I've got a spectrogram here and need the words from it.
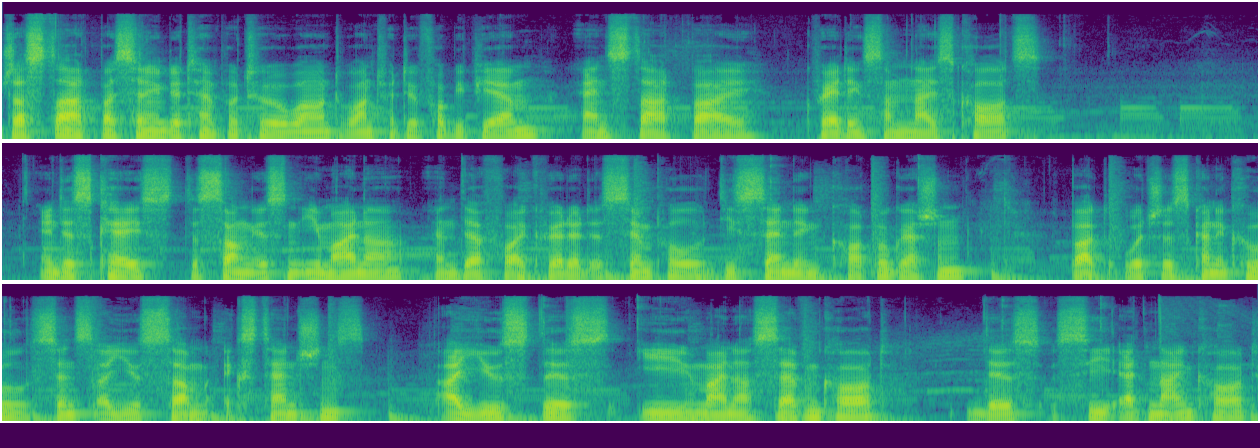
Just start by setting the tempo to around 124 BPM and start by creating some nice chords. In this case, the song is in E minor and therefore I created a simple descending chord progression, but which is kinda cool since I use some extensions. I use this E minor 7 chord, this C add 9 chord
